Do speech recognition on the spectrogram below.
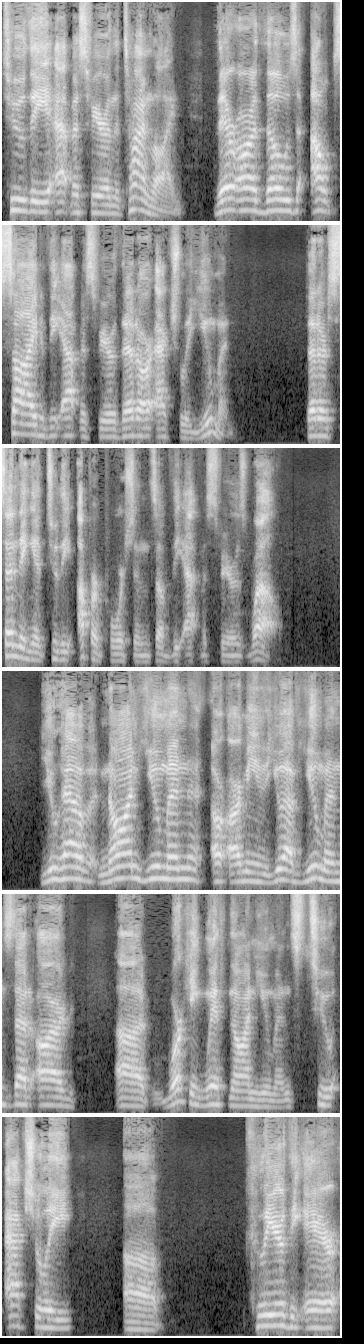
to the atmosphere and the timeline. There are those outside of the atmosphere that are actually human, that are sending it to the upper portions of the atmosphere as well. You have non human, or I mean, you have humans that are uh, working with non-humans to actually uh, clear the air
